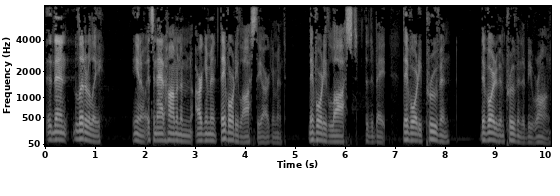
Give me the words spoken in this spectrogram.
then literally, you know, it's an ad hominem argument. They've already lost the argument. They've already lost the debate. They've already proven, they've already been proven to be wrong.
